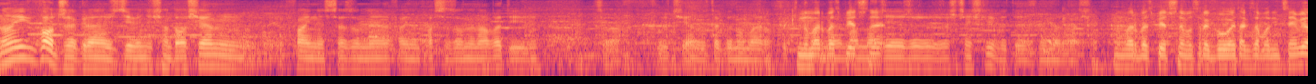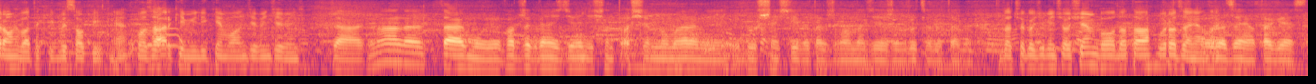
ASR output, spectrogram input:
No i w Wodrze grałem z 98 i fajny sezon miałem, fajne dwa sezony nawet i co, wróciłem do tego numeru. Taki numer bezpieczny. Mam nadzieję, że, że szczęśliwy to jest numer właśnie. Numer bezpieczny, bo z reguły tak zawodnicy nie biorą chyba takich wysokich, nie? Poza Arkiem i Likiem on 9-9. Tak, no ale tak mówię, w Wodrze grałem z 98 numerem i, i był szczęśliwy, także mam nadzieję, że wrócę do tego. Dlaczego 9-8? Bo data urodzenia, tak? Urodzenia, tak jest.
